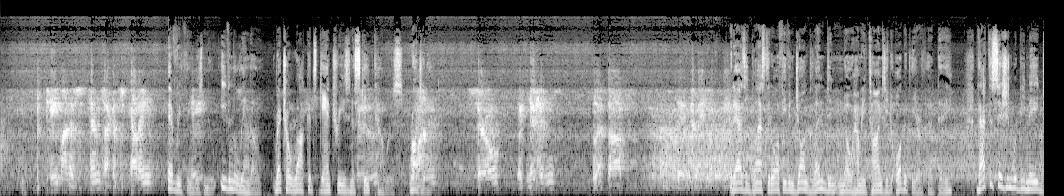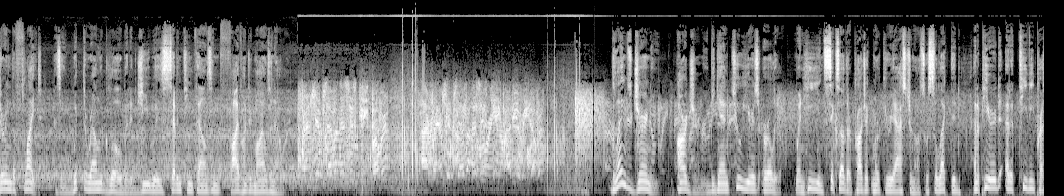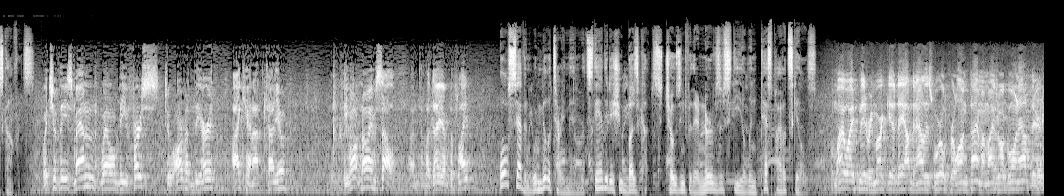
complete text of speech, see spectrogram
T minus 10 seconds, counting. Everything was new, even the lingo. Retro rockets, gantries, and escape towers. Roger that. Zero, ignition, liftoff. But as he blasted off, even John Glenn didn't know how many times he'd orbit the Earth that day. That decision would be made during the flight as he whipped around the globe at a gee whiz 17,500 miles an hour. Friendship 7, this is Cape, over. Friendship 7, this is Cape. How do you read, over? Glenn's journey, our journey, began two years earlier when he and six other Project Mercury astronauts were selected and appeared at a TV press conference. Which of these men will be first to orbit the Earth? I cannot tell you. He won't know himself until the day of the flight. All seven were military men with standard issue buzz cuts, chosen for their nerves of steel and test pilot skills. Well, my wife made a remark the other day I've been out of this world for a long time. I might as well go on out there.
